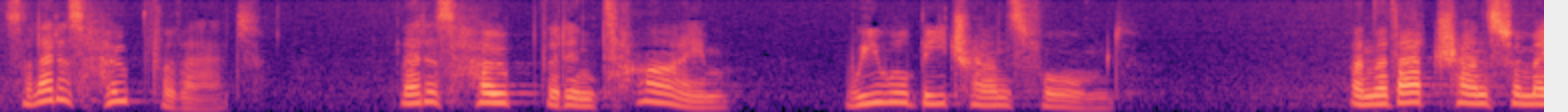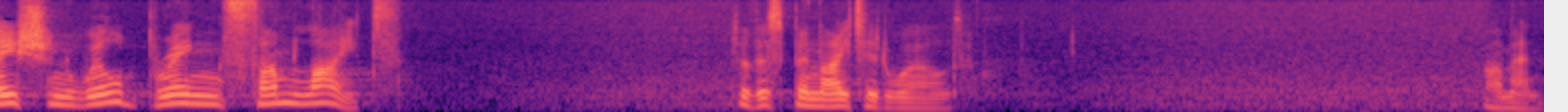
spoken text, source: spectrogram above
So let us hope for that. Let us hope that in time we will be transformed and that that transformation will bring some light to this benighted world. Amen.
